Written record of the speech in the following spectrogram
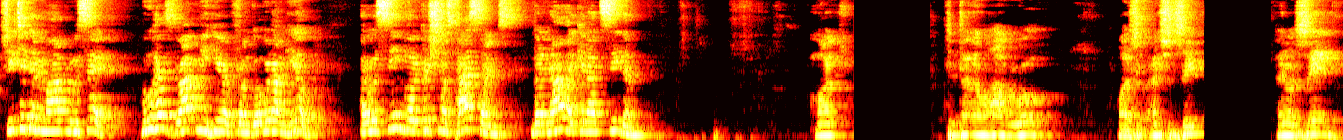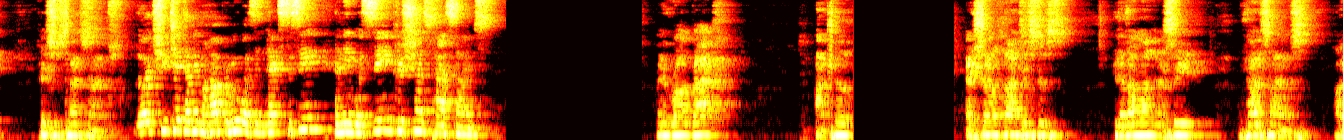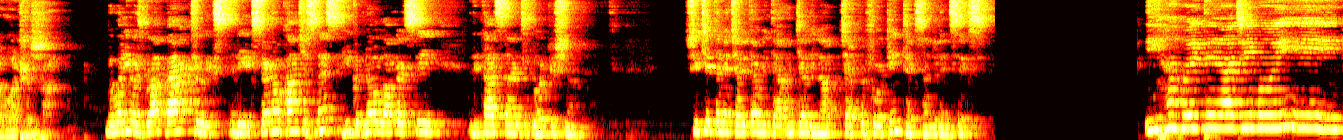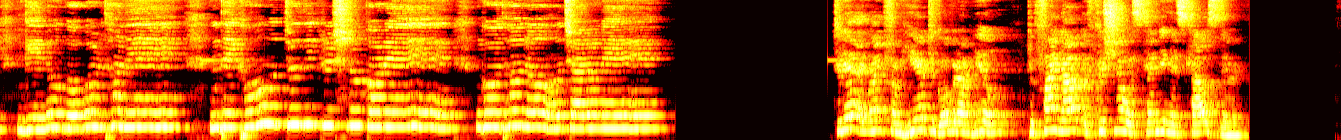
Sri Chaitanya Mahaprabhu said, Who has brought me here from Govardhan Hill? I was seeing Lord Krishna's pastimes, but now I cannot see them. Lord Chaitanya Mahaprabhu was ecstasy. He was seeing Krishna's pastimes. Lord Sri Chaitanya Mahaprabhu was in ecstasy and he was seeing Krishna's pastimes. When he brought back until external consciousness, he could no longer see the pastimes of Lord Krishna. But when he was brought back to ex- the external consciousness, he could no longer see the pastimes of Lord Krishna. Sri Chaitanya Charitamrita Antyalila, chapter 14, text 106. ইহা হইতে আজি মই গেল গোবর্ধনে দেখো যদি কৃষ্ণ করেন গোধন চারণে Today I went from here to Govardhan Hill to find out if Krishna was tending his cows there.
